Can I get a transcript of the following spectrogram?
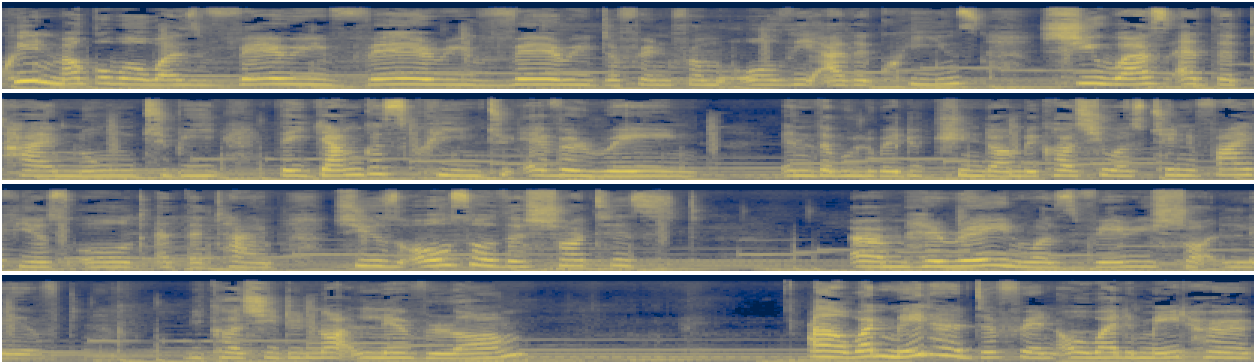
Queen Makobo was very, very, very different from all the other queens. She was at the time known to be the youngest queen to ever reign in the Balobedu kingdom because she was 25 years old at the time. She is also the shortest, um, her reign was very short-lived because she did not live long. Uh, what made her different or what made her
